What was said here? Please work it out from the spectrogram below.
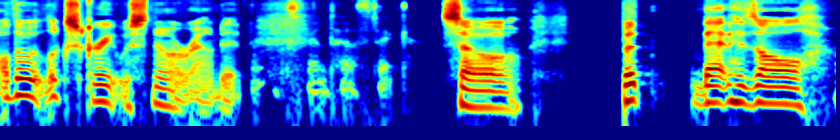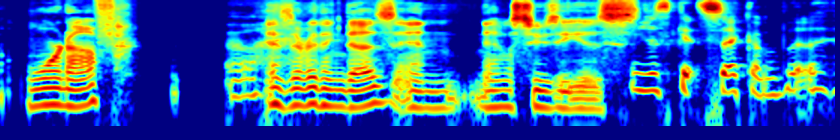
Although it looks great with snow around it, it's fantastic. so but that has all worn off as everything does, and now Susie is You just get sick of the.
